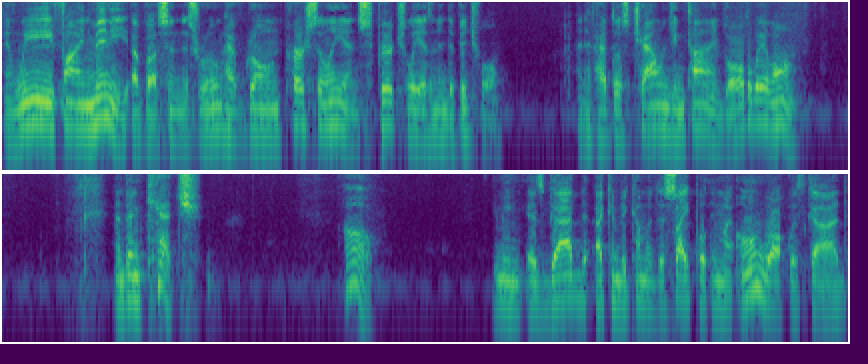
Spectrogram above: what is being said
And we find many of us in this room have grown personally and spiritually as an individual and have had those challenging times all the way along. And then catch, oh, you mean as God, I can become a disciple in my own walk with God,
